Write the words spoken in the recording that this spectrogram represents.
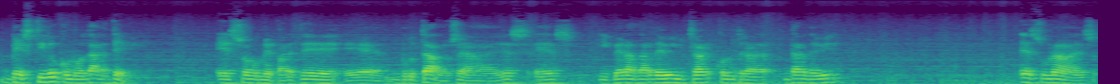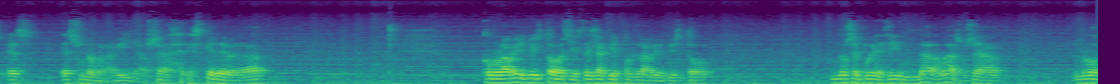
vestido como Daredevil eso me parece eh, brutal, o sea, es, es, y ver a Daredevil luchar contra Daredevil es una, es, es, es una maravilla, o sea, es que de verdad, como lo habéis visto, si estáis aquí es porque lo habéis visto, no se puede decir nada más, o sea, no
